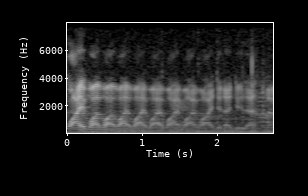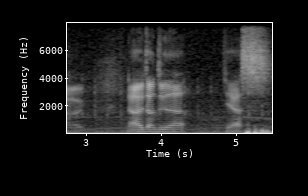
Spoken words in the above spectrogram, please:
Why, why, why, why, why, why, why, why, why did I do that? No. No, don't do that. Yes.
